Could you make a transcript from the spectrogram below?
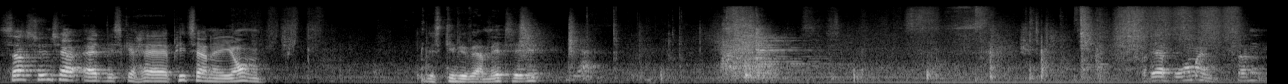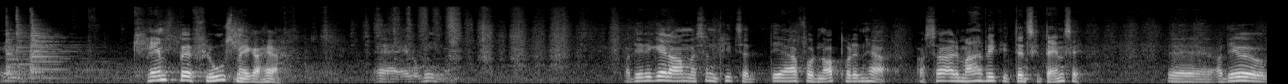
Så synes jeg, at vi skal have pizzaerne i ovnen, hvis de vil være med til det. Der bruger man sådan en kæmpe fluesmækker her af aluminium. Og det, det gælder om med sådan en pizza, det er at få den op på den her. Og så er det meget vigtigt, at den skal danse. Øh, og det er jo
